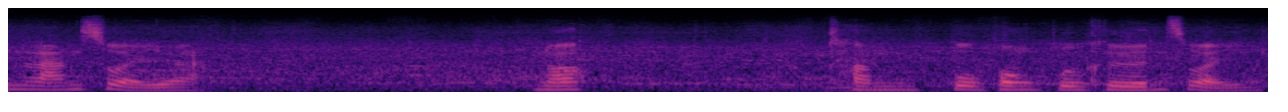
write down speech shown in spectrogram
ทำร้านสวยอยู่อะเนาะทำปูพงปูคืนสวยอยู่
